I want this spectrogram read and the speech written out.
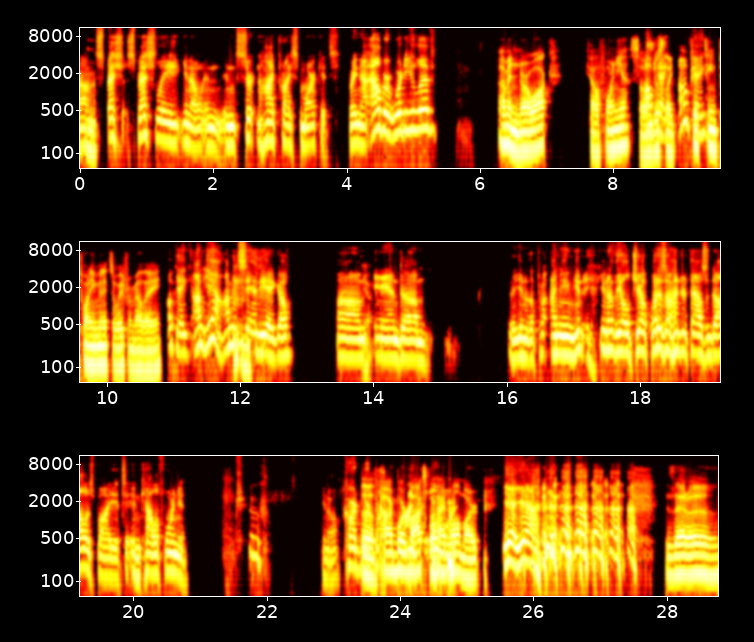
Um, especially, especially, you know, in, in certain high priced markets right now. Albert, where do you live? I'm in Norwalk, California. So I'm just like okay. 15, 20 minutes away from LA. Okay, I'm, yeah, I'm in San Diego. Um, Yeah. and, um, you know, the, I mean, you, you know, the old joke, what does a hundred thousand dollars buy you to, in California? You know, The cardboard. box cardboard box behind Walmart. Yeah, yeah. Is that a, a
